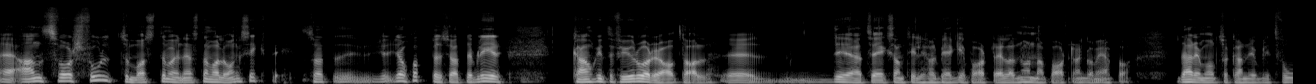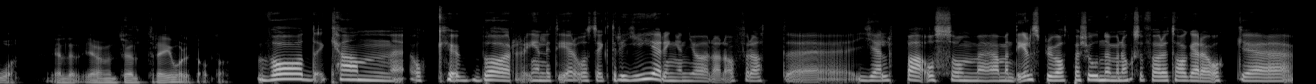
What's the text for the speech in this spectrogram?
Eh, ansvarsfullt så måste man nästan vara långsiktig. Så att, eh, jag hoppas ju att det blir kanske inte fyraåriga avtal. Eh, det är jag tveksam till ifall bägge parter eller någon av parterna går med på. Däremot så kan det bli två eller eventuellt treårigt avtal. Vad kan och bör enligt er åsikt regeringen göra då för att eh, hjälpa oss som ja, men dels privatpersoner men också företagare och eh,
